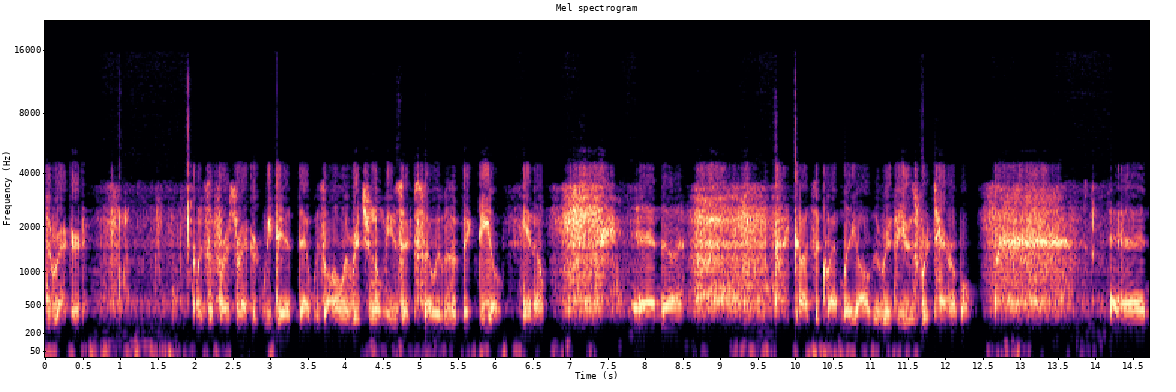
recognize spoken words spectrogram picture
the record. It was the first record we did that was all original music, so it was a big deal, you know. And uh, consequently, all the reviews were terrible. And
